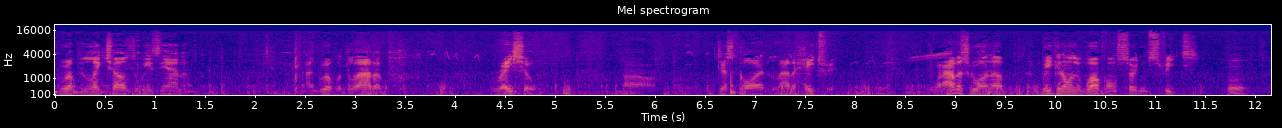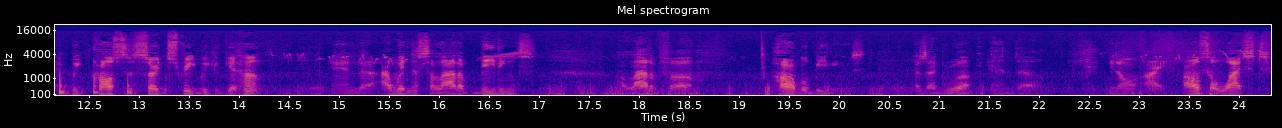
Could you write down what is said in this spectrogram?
grew up in Lake Charles, Louisiana. I grew up with a lot of racial uh, discord, a lot of hatred. When I was growing up, we could only walk on certain streets. Hmm. If we crossed a certain street, we could get hung. And uh, I witnessed a lot of beatings, a lot of um, horrible beatings as I grew up. And, uh, you know, I also watched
